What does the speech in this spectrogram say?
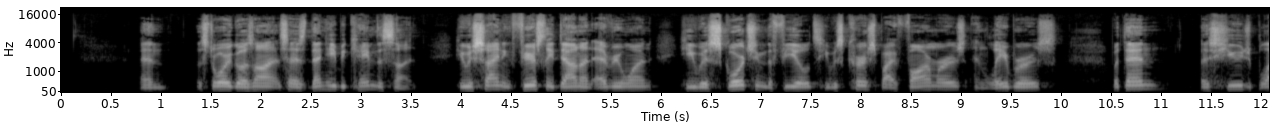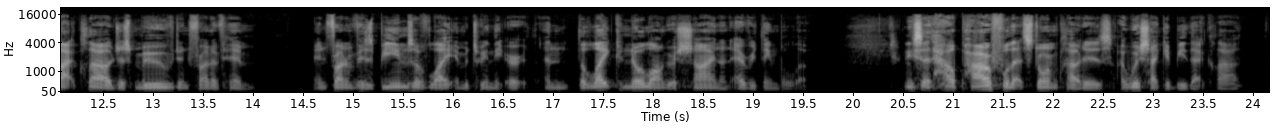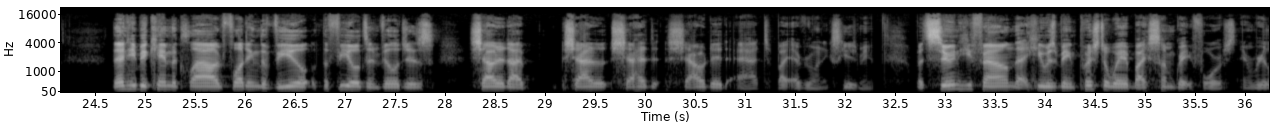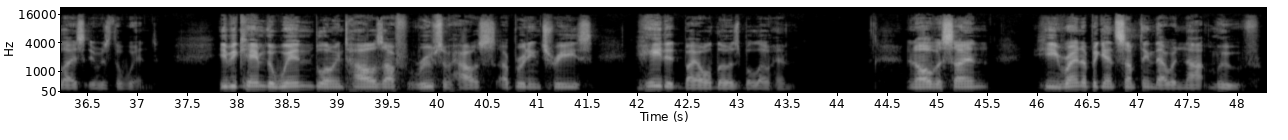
And the story goes on, it says, Then he became the sun. He was shining fiercely down on everyone. He was scorching the fields. He was cursed by farmers and laborers. But then this huge black cloud just moved in front of him, in front of his beams of light in between the earth, and the light could no longer shine on everything below. And he said, How powerful that storm cloud is. I wish I could be that cloud. Then he became the cloud, flooding the, veal, the fields and villages, shouted, I, shouted, shouted, shouted at by everyone, excuse me. But soon he found that he was being pushed away by some great force and realized it was the wind. He became the wind blowing tiles off roofs of houses, uprooting trees, hated by all those below him. And all of a sudden, he ran up against something that would not move.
